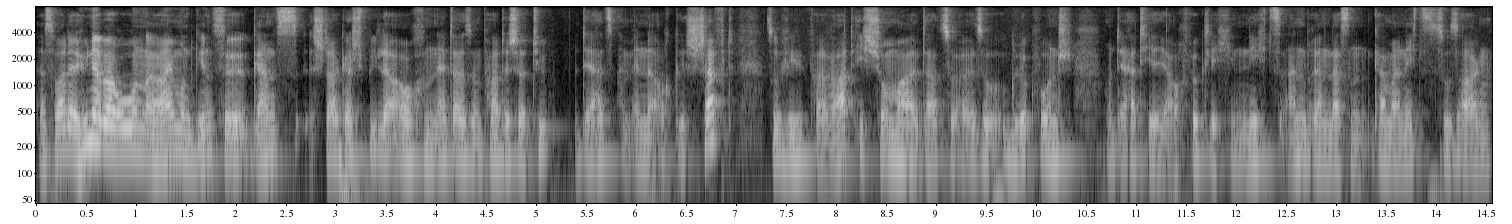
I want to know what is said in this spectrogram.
Das war der Hühnerbaron Raimund Ginzel, ganz starker Spieler, auch netter, sympathischer Typ. Der hat es am Ende auch geschafft, so viel verrate ich schon mal, dazu also Glückwunsch, und der hat hier ja auch wirklich nichts anbrennen lassen, kann man nichts zu sagen.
